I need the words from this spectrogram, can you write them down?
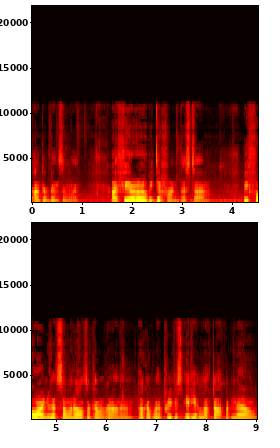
Unconvincingly. I fear it will be different this time. Before I knew that someone else would come around and pick up where the previous idiot left off, but now.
